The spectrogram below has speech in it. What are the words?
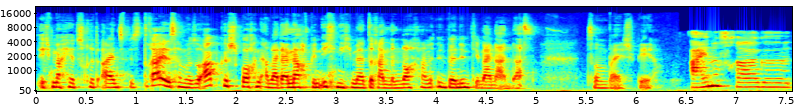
ich mache jetzt Schritt 1 bis 3, das haben wir so abgesprochen, aber danach bin ich nicht mehr dran, danach übernimmt jemand anders, zum Beispiel. Eine Frage,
